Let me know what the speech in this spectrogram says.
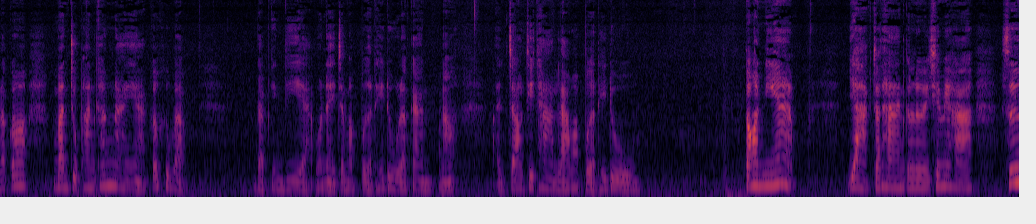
แล้วก็บรรจุภัณฑ์ข้างในอะก็คือแบบ แบบอย่างดีอะวันไหนจะมาเปิดให้ดูแล้วกันเนาะจะเอาที่ทานแล้วมาเปิดให้ดู ตอนนี้อยากจะทานกันเลยใช่ไหมคะ ซึ่ง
